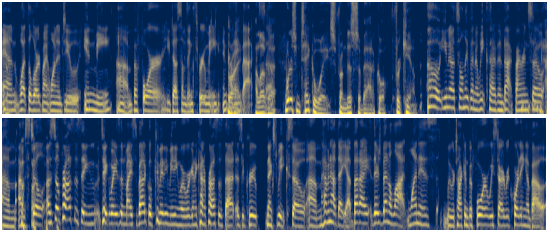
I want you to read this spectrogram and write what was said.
And what the Lord might want to do in me um, before He does something through me in coming Right. back. I love So- that. What are some takeaways from this sabbatical for Kim? Oh, you know, it's only been a week that I've been back, Byron. So um, I'm still I'm still processing takeaways in my sabbatical committee meeting where we're going to kind of process that as a group next week. So um, haven't had that yet, but I there's been a lot. One is we were talking before we started recording about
